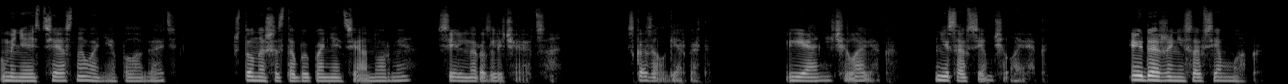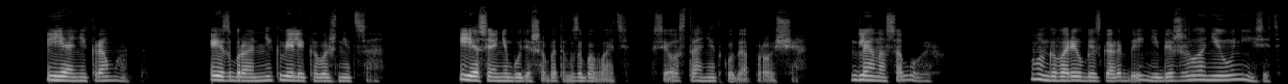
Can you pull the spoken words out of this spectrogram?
У меня есть все основания полагать, что наши с тобой понятия о норме сильно различаются, сказал Герберт. Я не человек, не совсем человек, и даже не совсем маг. Я некромант, избранник великого жнеца. Если не будешь об этом забывать, все станет куда проще для нас обоих. Он говорил без гордыни, без желания унизить,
